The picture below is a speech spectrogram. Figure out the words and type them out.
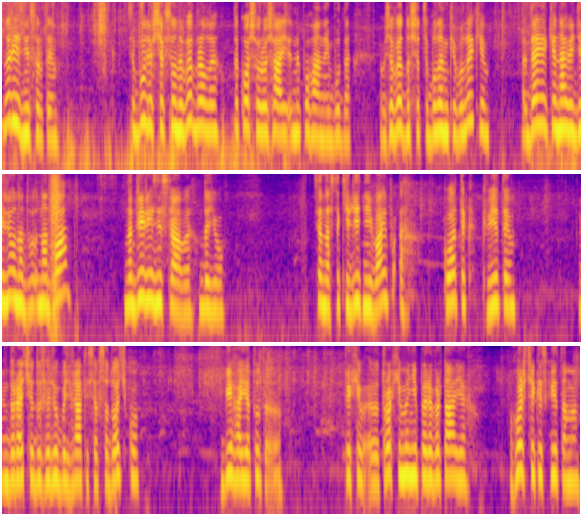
Ну, різні сорти. Цибулю ще всю не вибрали, також урожай непоганий буде. Вже видно, що цибулинки великі. Деякі навіть ділю на два, на дві різні страви даю. Це у нас такий літній вайб. Котик, квіти. Він, до речі, дуже любить гратися в садочку. Бігає тут, е, трохи, е, трохи мені перевертає горщики з квітами.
